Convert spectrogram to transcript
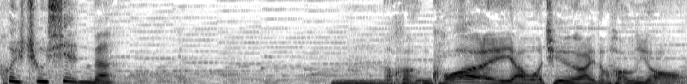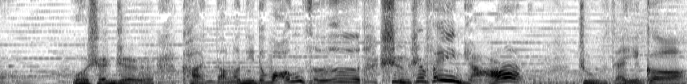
会出现呢？”嗯，很快呀，我亲爱的朋友。我甚至看到了你的王子是只飞鸟。住在一个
